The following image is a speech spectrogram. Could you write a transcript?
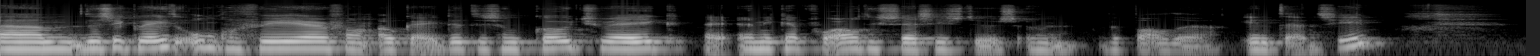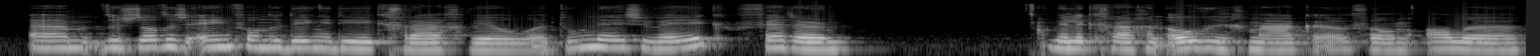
Um, dus ik weet ongeveer van oké, dit is een coachweek en ik heb voor al die sessies dus een bepaalde intentie. Um, dus dat is een van de dingen die ik graag wil uh, doen deze week. Verder wil ik graag een overzicht maken van alle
